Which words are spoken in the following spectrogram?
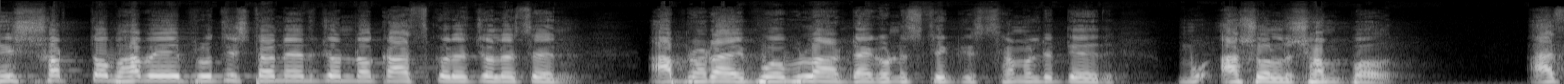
নিঃশর্তভাবে এই প্রতিষ্ঠানের জন্য কাজ করে চলেছেন আপনারাই পপুলার ডায়াগনস্টিক সামিলিটির আসল সম্পদ। আজ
